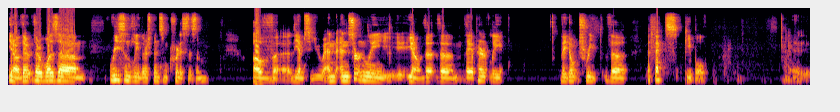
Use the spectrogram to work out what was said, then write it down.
you know there there was um recently there's been some criticism of uh, the MCU and and certainly you know the the they apparently they don't treat the effects people uh,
